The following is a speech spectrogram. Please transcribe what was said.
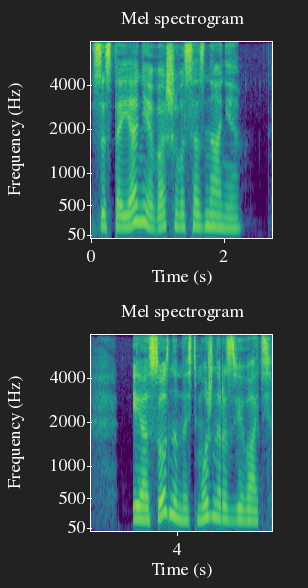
состояние вашего сознания. И осознанность можно развивать.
